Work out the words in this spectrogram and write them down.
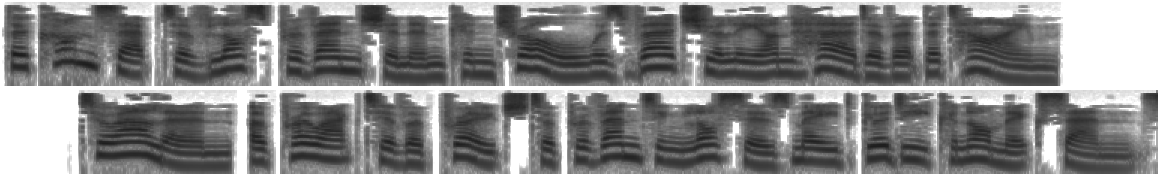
The concept of loss prevention and control was virtually unheard of at the time. To Allen, a proactive approach to preventing losses made good economic sense.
